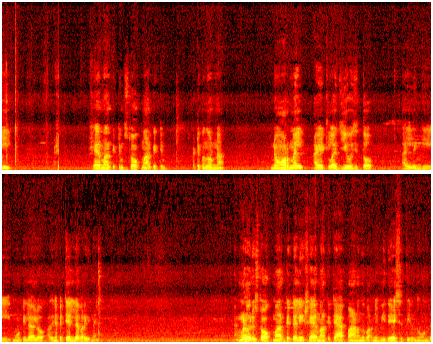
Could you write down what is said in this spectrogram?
ഈ ഷെയർ മാർക്കറ്റും സ്റ്റോക്ക് മാർക്കറ്റും തട്ടിപ്പെന്ന് പറഞ്ഞാൽ നോർമൽ ആയിട്ടുള്ള ജിയോജിത്തോ അല്ലെങ്കിൽ മോട്ടിലാലോ അതിനെപ്പറ്റി അല്ല പറയുന്നത് ഞങ്ങളൊരു സ്റ്റോക്ക് മാർക്കറ്റ് അല്ലെങ്കിൽ ഷെയർ മാർക്കറ്റ് ആപ്പ് ആണെന്ന് പറഞ്ഞ് വിദേശത്ത് ഇരുന്നുകൊണ്ട്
